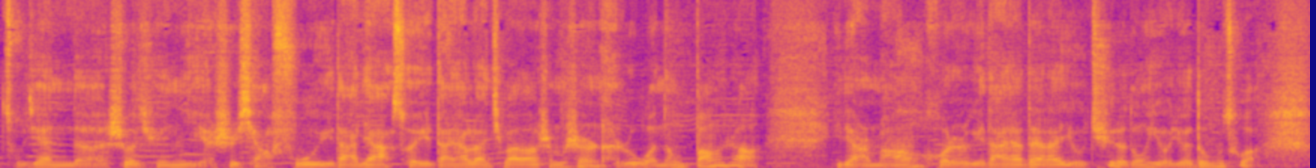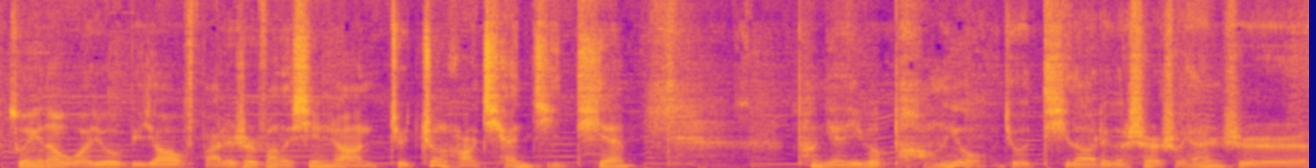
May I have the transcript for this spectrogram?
组建的社群也是想服务于大家，所以大家乱七八糟什么事儿呢？如果能帮上一点忙，或者是给大家带来有趣的东西，我觉得都不错。所以呢，我就比较把这事儿放在心上，就正好前几天。碰见一个朋友就提到这个事儿，首先是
